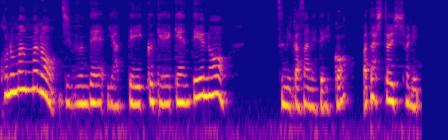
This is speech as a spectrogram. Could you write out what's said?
このまんまの自分でやっていく経験っていうのを積み重ねていこう。私と一緒に。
